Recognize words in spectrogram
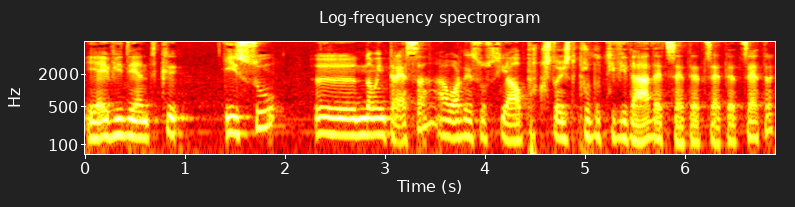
E é evidente que isso eh, não interessa à ordem social por questões de produtividade, etc, etc, etc.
